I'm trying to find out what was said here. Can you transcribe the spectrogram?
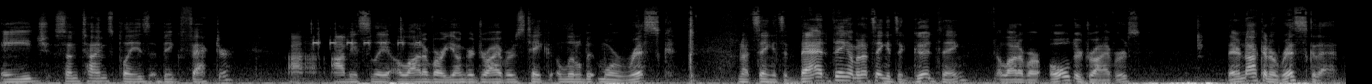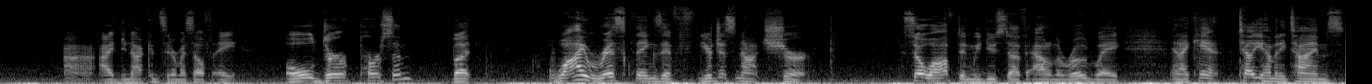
age sometimes plays a big factor. Uh, obviously, a lot of our younger drivers take a little bit more risk. I'm not saying it's a bad thing, I'm not saying it's a good thing. A lot of our older drivers, they're not going to risk that. Uh, I do not consider myself a older person, but why risk things if you're just not sure? So often we do stuff out on the roadway, and I can't tell you how many times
